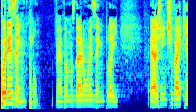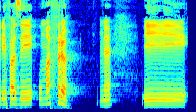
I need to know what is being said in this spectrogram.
Por exemplo, né, vamos dar um exemplo aí. É, a gente vai querer fazer uma Fran, né? E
